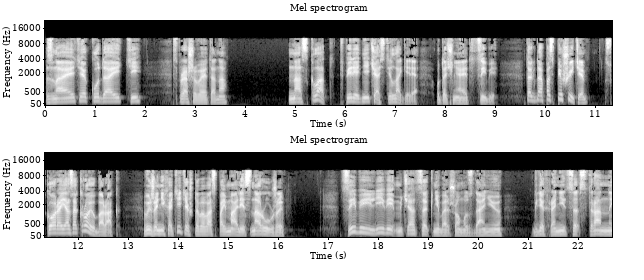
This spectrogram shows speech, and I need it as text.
«Знаете, куда идти?» — спрашивает она. «На склад в передней части лагеря», — уточняет Циби. «Тогда поспешите. Скоро я закрою барак. Вы же не хотите, чтобы вас поймали снаружи?» Циби и Ливи мчатся к небольшому зданию, где хранится странный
